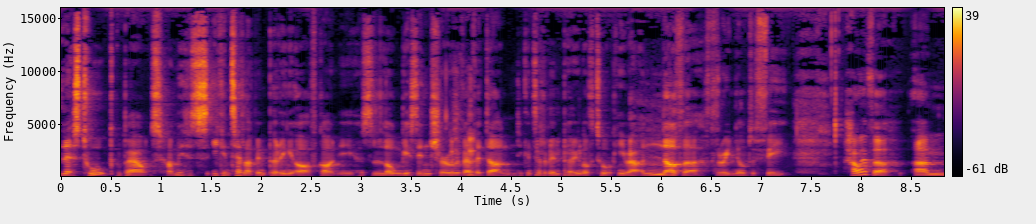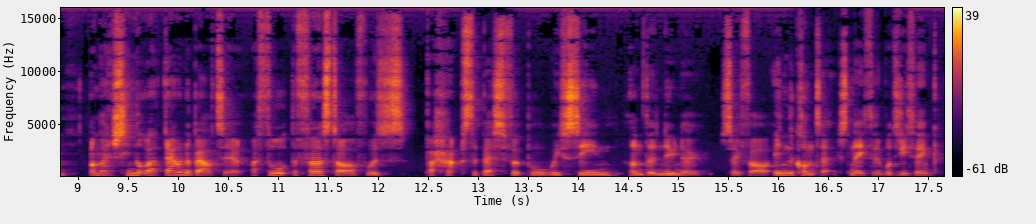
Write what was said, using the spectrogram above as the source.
let's talk about. I mean, it's, you can tell I've been putting it off, can't you? It's the longest intro we've ever done. You can tell I've been putting off talking about another 3 0 defeat. However, um, I'm actually not that down about it. I thought the first half was perhaps the best football we've seen under Nuno so far. In the context, Nathan, what did you think?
